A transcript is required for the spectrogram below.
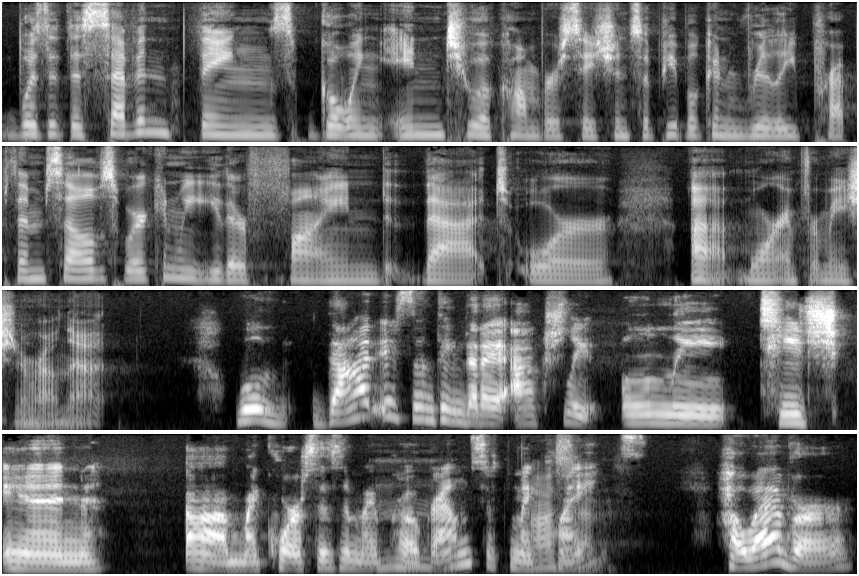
was it the seven things going into a conversation so people can really prep themselves? Where can we either find that or uh, more information around that? Well, that is something that I actually only teach in uh, my courses and my mm, programs with my awesome. clients. However,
